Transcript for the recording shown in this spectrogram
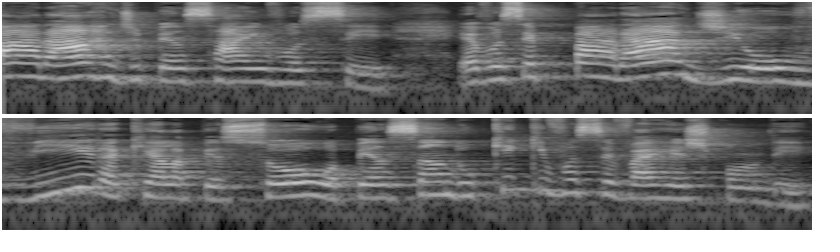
parar de pensar em você, é você parar de ouvir aquela pessoa pensando o que, que você vai responder.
